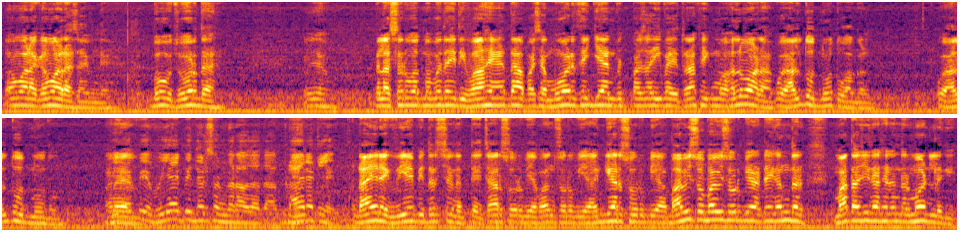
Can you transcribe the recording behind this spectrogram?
તો અમારા ગમારા સાહેબને. બહુ જોરદાર? પેલા શરૂઆતમાં બધા વાહે હતા, પાછા મોર થઈ ગયા ને પછી પાછા એ ભાઈ ટ્રાફિકમાં હલવાણા કોઈ હાલતું જ નહોતું આગળ. કોઈ હાલતું જ નહોતું. અને વીઆઈપી દર્શન કરાવતા હતા ડાયરેક્ટલી ડાયરેક્ટ વીઆઈપી દર્શન જ તે ચારસો રૂપિયા પાંચસો રૂપિયા અગિયારસો રૂપિયા બાવીસો બાવીસો રૂપિયા ટેક અંદર માતાજીના ઠેર અંદર મઢ લગી.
